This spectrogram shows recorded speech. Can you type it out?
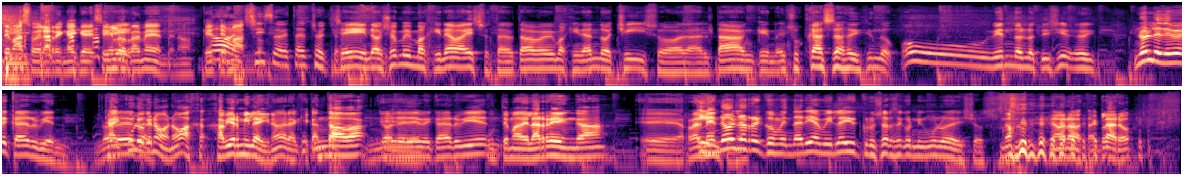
un temazo de la renga, hay que decirlo Sí. realmente, ¿no? Qué No, temazo. Chizo está chocho. Sí, no, yo me imaginaba eso, estaba, estaba imaginando a Chizo, al, al tanque, en, en sus casas, diciendo, oh, viendo el noticiero. No le debe caer bien. No Calculo que no, ¿no? A Ja- Javier Milei, ¿no? Era el que cantaba. No, no le debe caer bien. Un tema de la renga. eh, realmente. y no, le recomendaría a Milei cruzarse con ninguno de ellos. No, no, no, está claro.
